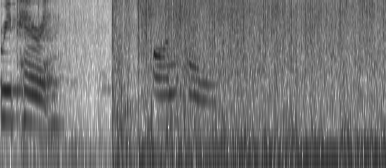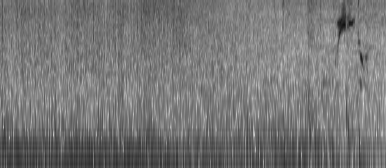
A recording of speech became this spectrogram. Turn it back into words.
Repairing. On hold. Waiting orders.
